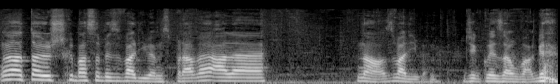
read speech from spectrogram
No to już chyba sobie zwaliłem sprawę, ale no, zwaliłem. Dziękuję za uwagę.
